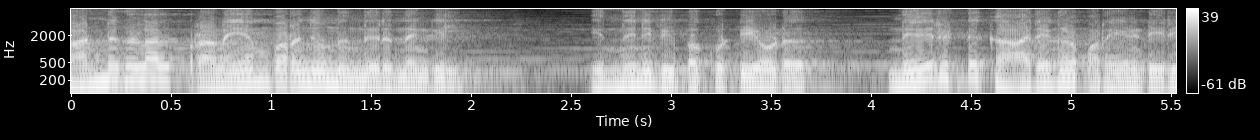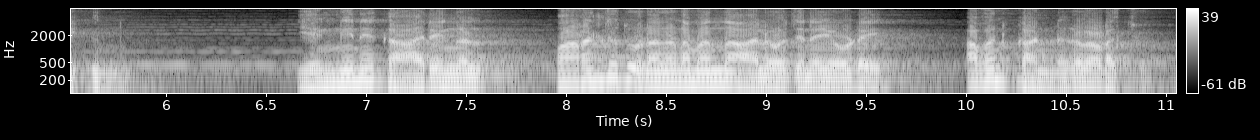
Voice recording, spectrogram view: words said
കണ്ണുകളാൽ പ്രണയം പറഞ്ഞു നിന്നിരുന്നെങ്കിൽ ഇന്നിനി വിപക്കുട്ടിയോട് നേരിട്ട് കാര്യങ്ങൾ പറയേണ്ടിയിരിക്കുന്നു. എങ്ങനെ കാര്യങ്ങൾ പറഞ്ഞു തുടങ്ങണമെന്ന ആലോചനയോടെ അവൻ കണ്ണുകളടച്ചു.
